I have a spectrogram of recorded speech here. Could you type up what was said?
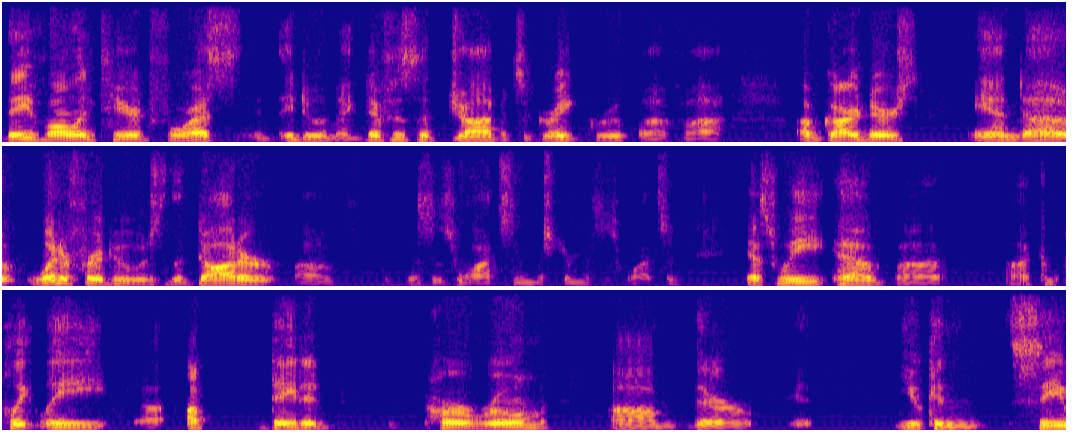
they volunteered for us. They do a magnificent job. It's a great group of uh, of gardeners. And uh, Winifred, who was the daughter of Mrs. Watson, Mr. and Mrs. Watson. Yes, we have uh, uh, completely uh, updated her room. Um, there, you can see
